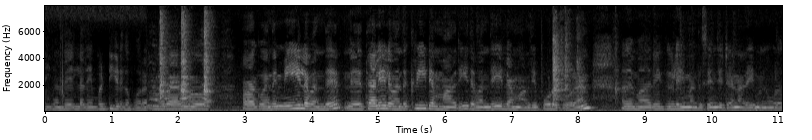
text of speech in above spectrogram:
இப்படி வந்து எல்லாத்தையும் வெட்டி எடுக்க போகிறேன் அவளுக்கு வந்து மேலே வந்து தலையில் வந்து கிரீடம் மாதிரி இதை வந்து இலை மாதிரி போட போகிறேன் அதே மாதிரி கீழையும் வந்து செஞ்சுட்டேன். அதே மாதிரி உங்களை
